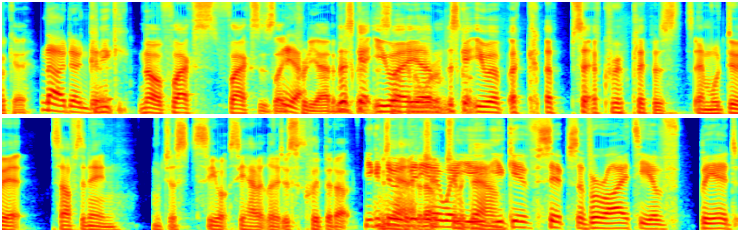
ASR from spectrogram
Okay. no, don't do Can you? it. No, Flax Flax is like Yeah. pretty adamant. Let's get you a um, work, let's so. get you a, a, a set of clippers, and we'll do it this afternoon. We'll just see what see how it looks. Just clip it up. You could do Yeah, a video where you, you give Sips a variety of beard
